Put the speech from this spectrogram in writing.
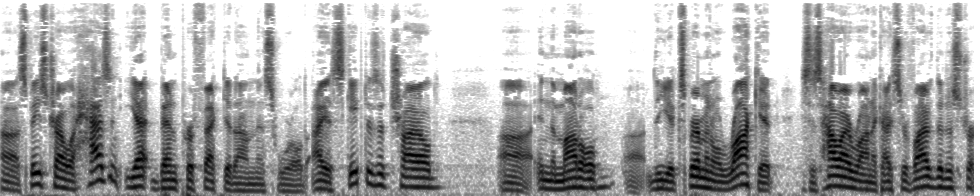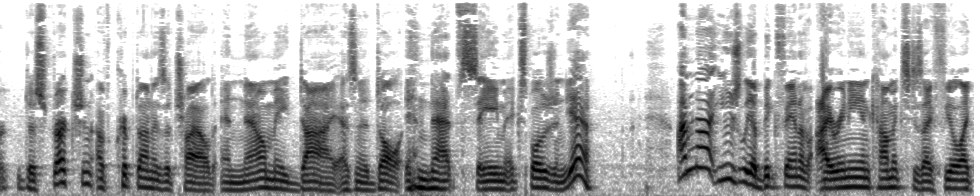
uh, space travel hasn't yet been perfected on this world. I escaped as a child uh, in the model, uh, the experimental rocket. He says, "How ironic! I survived the destru- destruction of Krypton as a child, and now may die as an adult in that same explosion." Yeah, I'm not usually a big fan of irony in comics because I feel like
